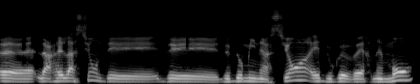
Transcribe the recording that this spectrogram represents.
euh, la relation de, domination et du gouvernement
